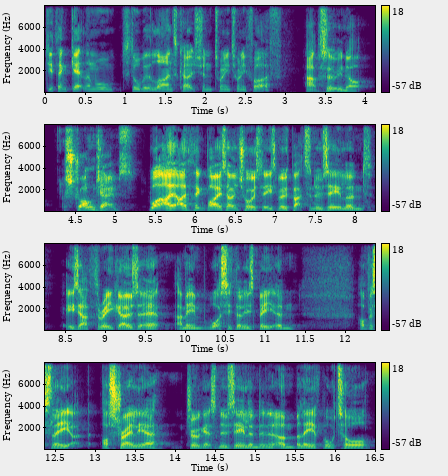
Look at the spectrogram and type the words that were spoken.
Do you think Gatland will still be the Lions coach in 2025? Absolutely not. Strong, James. Well, I, I think by his own choice that he's moved back to New Zealand. He's had three goes at it. I mean, what's he done? He's beaten, obviously, uh, Australia, drew against New Zealand in an unbelievable tour,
